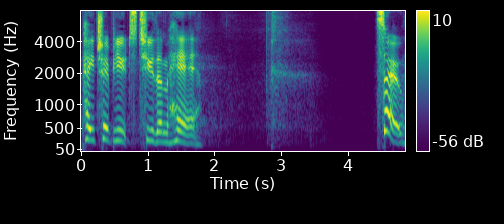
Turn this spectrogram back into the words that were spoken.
pay tribute to them here. So,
